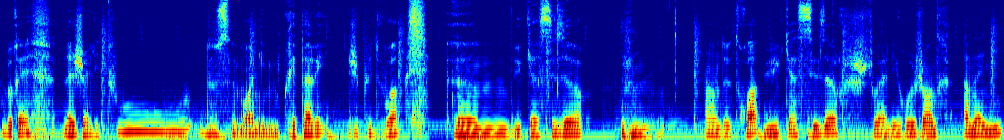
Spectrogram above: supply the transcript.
Bref, là je vais aller tout doucement aller me préparer, j'ai plus de voix. Euh, vu qu'à 16h, 1, 2, 3, vu qu'à 16h je dois aller rejoindre un ami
